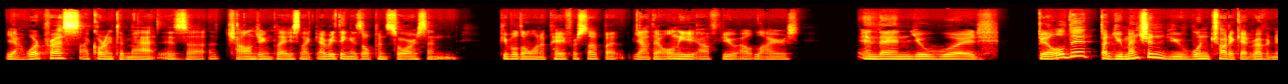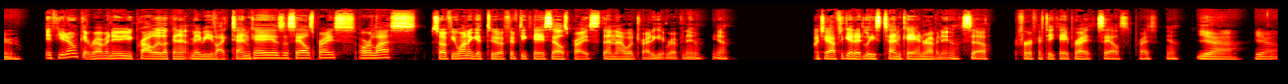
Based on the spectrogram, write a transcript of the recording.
Yeah, WordPress, according to Matt, is a challenging place. Like everything is open source and people don't want to pay for stuff. But yeah, there are only a few outliers. And then you would build it, but you mentioned you wouldn't try to get revenue. If you don't get revenue, you're probably looking at maybe like 10K as a sales price or less. So if you want to get to a 50K sales price, then I would try to get revenue. Yeah. But you have to get at least 10K in revenue. So for a 50K price, sales price. Yeah. Yeah, yeah.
